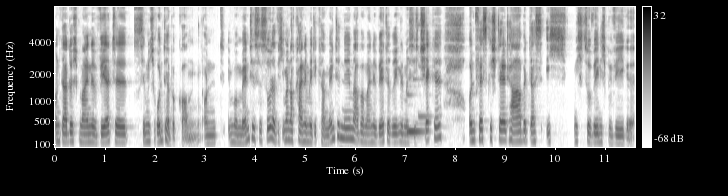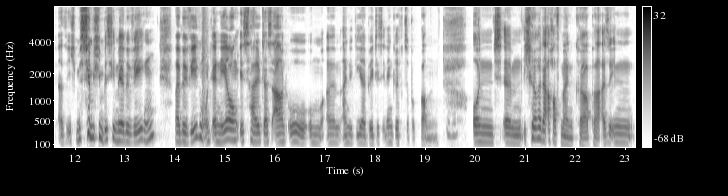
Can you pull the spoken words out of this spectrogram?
Und dadurch meine Werte ziemlich runterbekommen. Und im Moment ist es so, dass ich immer noch keine Medikamente nehme, aber meine Werte regelmäßig checke und festgestellt habe, dass ich mich zu wenig bewege. Also, ich müsste mich 'n bisschen mehr bewegen, weil Bewegung und Ernährung ist halt das A und O, um, ähm, eine Diabetes in den Griff zu bekommen. Mhm. Und, ähm, ich höre da auch auf meinen Körper. Also, in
